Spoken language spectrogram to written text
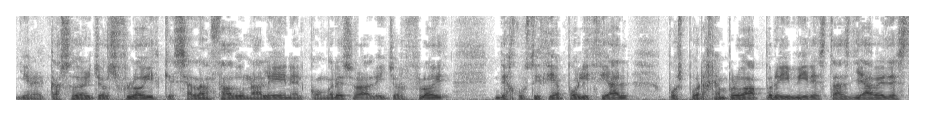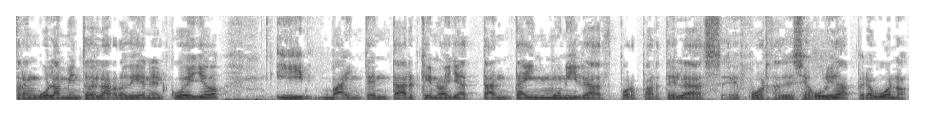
y en el caso de George Floyd que se ha lanzado una ley en el Congreso, la ley George Floyd, de justicia policial, pues por ejemplo va a prohibir estas llaves de estrangulamiento de la rodilla en el cuello y va a intentar que no haya tanta inmunidad por parte de las eh, fuerzas de seguridad. Pero bueno,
